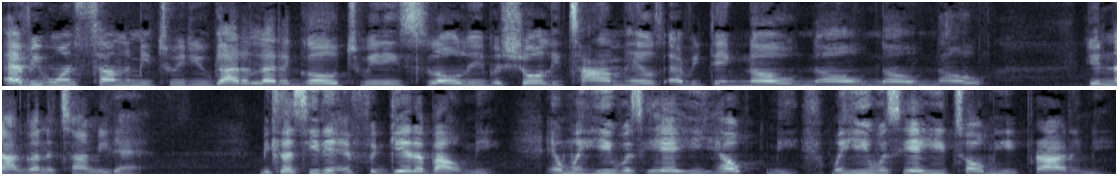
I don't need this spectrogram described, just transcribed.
Everyone's telling me, Tweety, you gotta let it go, Tweety. Slowly but surely, time heals everything. No, no, no, no. You're not gonna tell me that. Because he didn't forget about me. And when he was here, he helped me. When he was here, he told me he proud of me.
